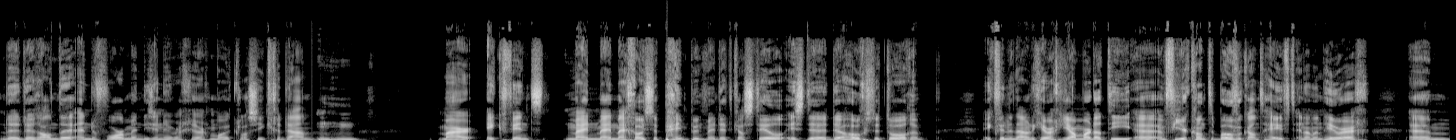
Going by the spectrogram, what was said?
De, de randen en de vormen, die zijn heel erg, heel erg mooi klassiek gedaan. Mhm. Maar ik vind, mijn, mijn, mijn grootste pijnpunt met dit kasteel is de, de hoogste toren. Ik vind het namelijk heel erg jammer dat die eh, een vierkante bovenkant heeft. En dan een heel erg, ehm,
